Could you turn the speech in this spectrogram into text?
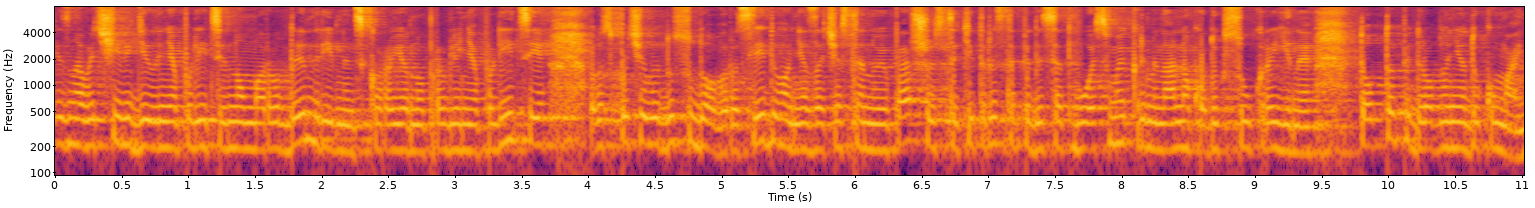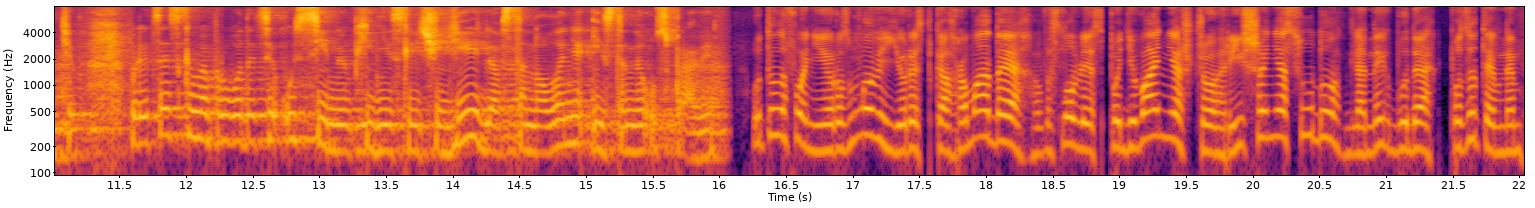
Дізнавачі відділення поліції номер 1 Рівненського районного управління поліції розпочали досудове розслідування за частиною 1 статті 358 Кримінального кодексу України, тобто підроблення документів. Поліцейськими проводяться усі необхідні слідчі дії для встановлення істини у справі. У телефонній розмові юристка громади висловлює сподівання, що рішення суду для них буде позитивним.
